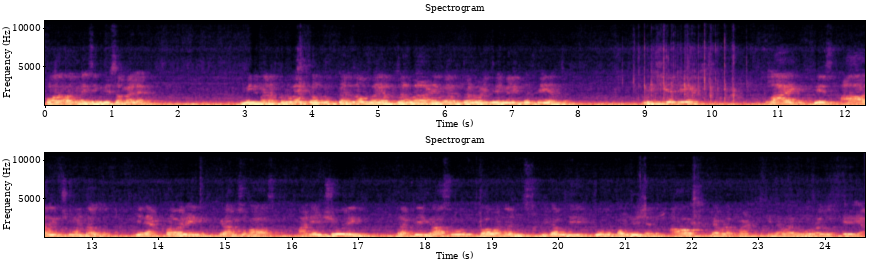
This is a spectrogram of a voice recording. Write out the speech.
for organizing this Sammelan. मी मनपूर्वक कौतुक करतो वयम चळवळ आणि वयम चळवळीचे मिलिंद धंदे यांचं Initiatives like this are instrumental in empowering Gram Sabhas and ensuring but the grassroots governance become the true foundation of development in our rural area.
